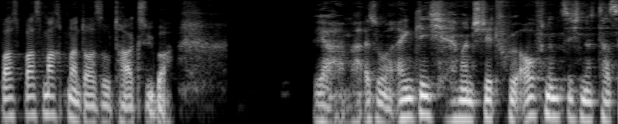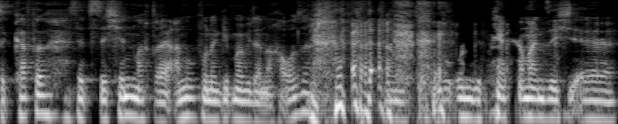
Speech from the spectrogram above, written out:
was, was macht man da so tagsüber? Ja, also eigentlich, man steht früh auf, nimmt sich eine Tasse Kaffee, setzt sich hin, macht drei Anrufe und dann geht man wieder nach Hause. ähm, so ungefähr kann man sich äh,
